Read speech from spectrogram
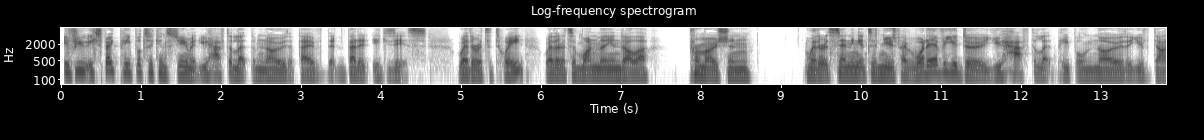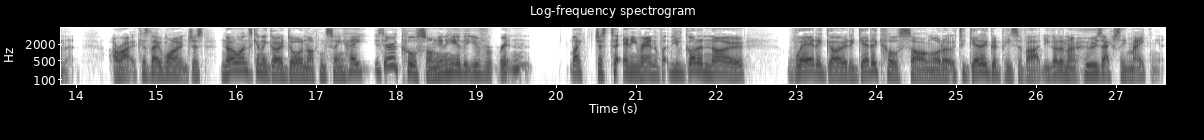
If you expect people to consume it, you have to let them know that they've that, that it exists. Whether it's a tweet, whether it's a one million dollar promotion, whether it's sending it to newspaper, whatever you do, you have to let people know that you've done it. All right, because they won't just. No one's going to go door knocking saying, "Hey, is there a cool song in here that you've written?" Like just to any random. You've got to know where to go to get a cool song or to, to get a good piece of art. You've got to know who's actually making it.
